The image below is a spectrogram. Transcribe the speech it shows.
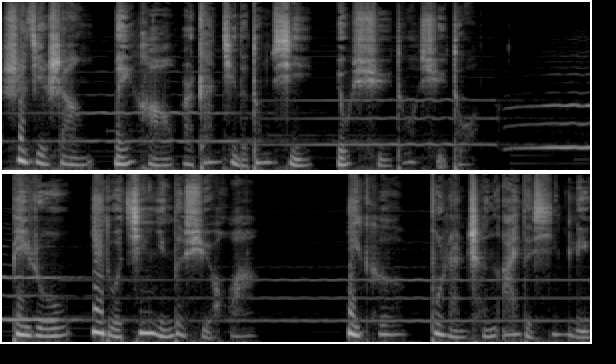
世界上美好而干净的东西有许多许多，比如一朵晶莹的雪花，一颗不染尘埃的心灵。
